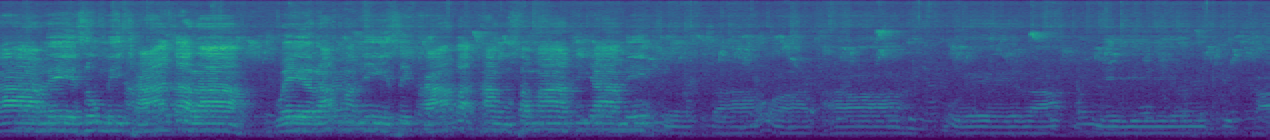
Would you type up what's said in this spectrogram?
กาเมสุมิชาจารา เวระมณีสิกขาปะทังสมาธิยามิมุสาวาทาเวระมณีสิกขา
